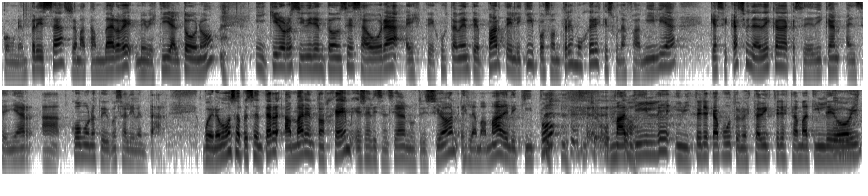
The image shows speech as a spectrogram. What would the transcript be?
con una empresa, se llama Tan Verde, me vestí al tono y quiero recibir entonces ahora este, justamente parte del equipo, son tres mujeres que es una familia que hace casi una década que se dedican a enseñar a cómo nos debemos alimentar. Bueno, vamos a presentar a Maren Tonheim, ella es licenciada en nutrición, es la mamá del equipo, Matilde y Victoria Caputo. No está Victoria, está Matilde hoy.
